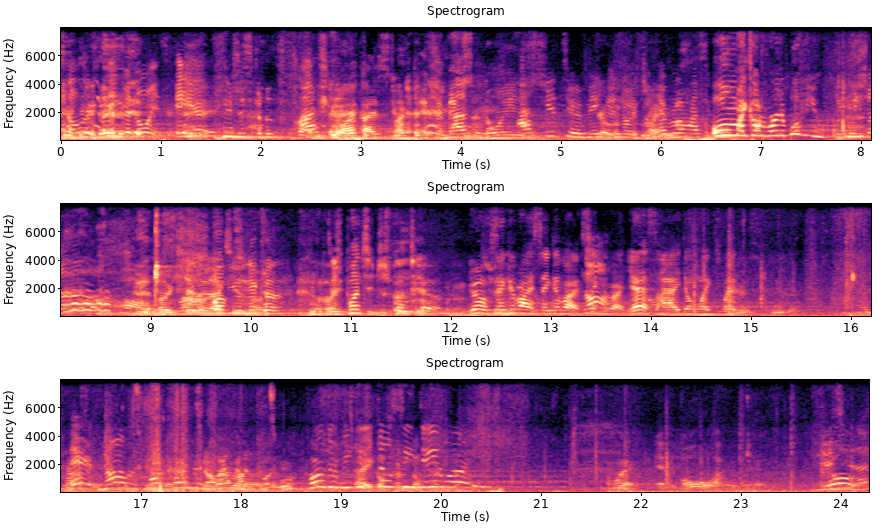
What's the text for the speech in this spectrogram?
tell us make a noise. Hey, you just gonna ask, Alright, guys, dude, if it makes a noise. ask you to make Yo, a noise. So everyone has to. Oh my god, right above you. Okay, shut. Oh, shit. Oh, it Above you, actually nigga. Just punch it, just punch it. Yo, say goodbye, say goodbye, say goodbye. Yes, I don't like spiders. There, no, let's walk further. No, I'm not. Further, we can Alright, go still from- see go from- daylight.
